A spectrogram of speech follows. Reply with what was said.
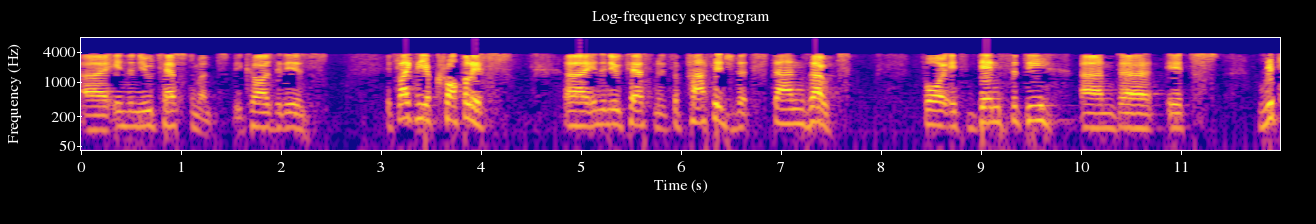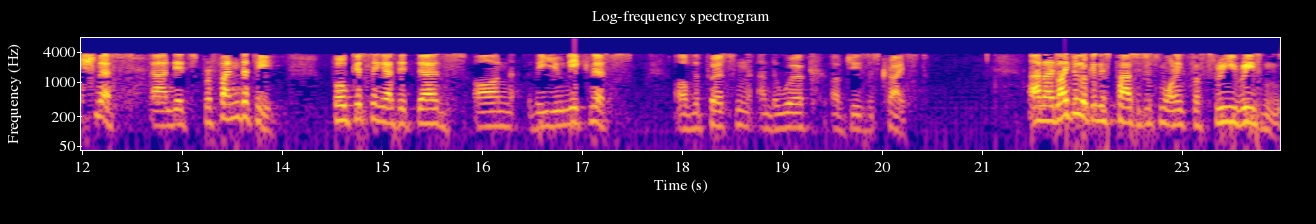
uh, in the New Testament because it is, it's like the Acropolis uh, in the New Testament. It's a passage that stands out for its density and uh, its richness and its profundity, focusing as it does on the uniqueness of the person and the work of Jesus Christ. And I'd like to look at this passage this morning for three reasons.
